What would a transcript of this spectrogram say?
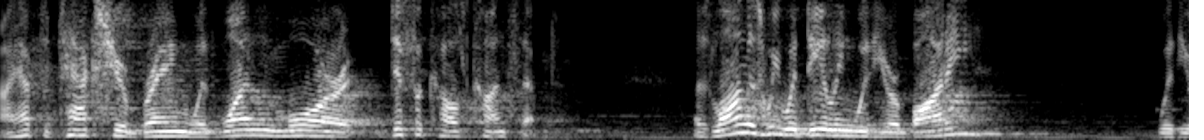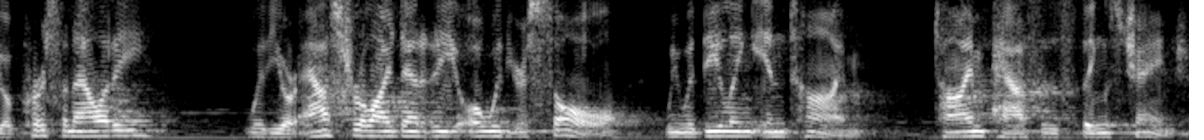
I have to tax your brain with one more difficult concept. As long as we were dealing with your body, with your personality, with your astral identity, or with your soul, we were dealing in time. Time passes, things change.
